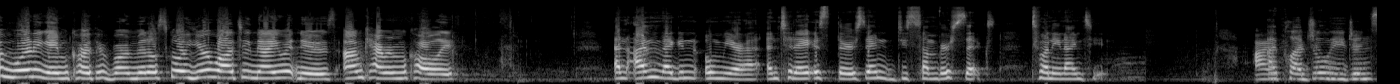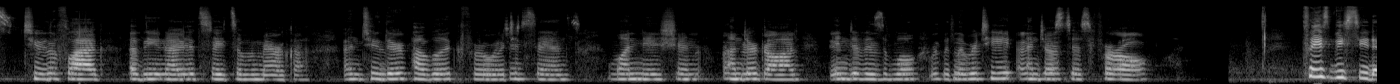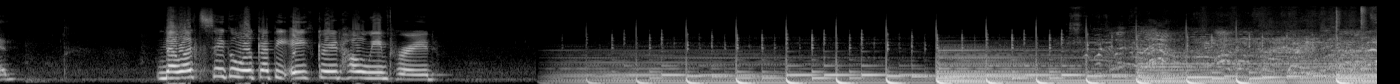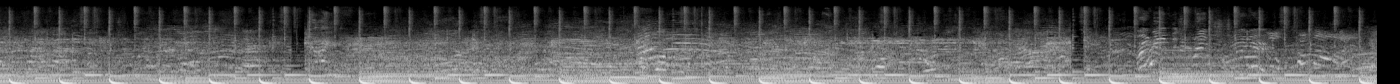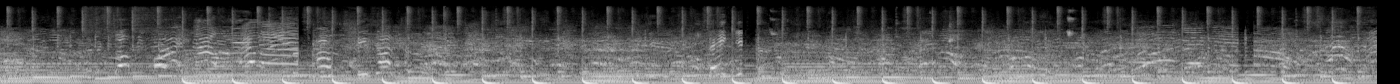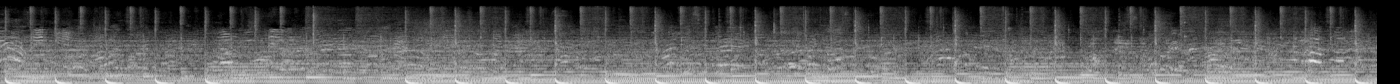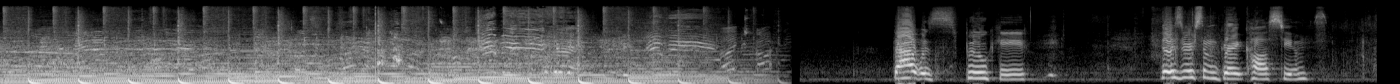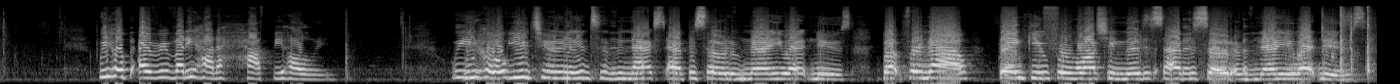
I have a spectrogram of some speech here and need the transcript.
morning, A. MacArthur Barr Middle School. You're watching Nanuet News. I'm Cameron McCauley. And I'm Megan O'Meara, and today is Thursday, December 6, 2019. I pledge allegiance to the flag of the United States of America and to the republic for which it stands, one nation, under God, indivisible, with liberty and justice for all. Please be seated. Now let's take a look at the 8th grade Halloween parade. That was spooky. Those were some great costumes. We hope everybody had a happy Halloween. We hope you tune in to the next episode of Nanuet News. But for now, thank you for watching this episode of Nanuet News.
